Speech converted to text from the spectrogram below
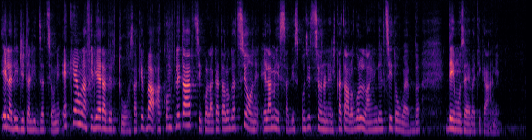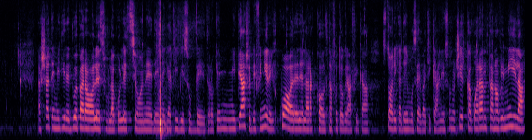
e la digitalizzazione e che è una filiera virtuosa che va a completarsi con la catalogazione e la messa a disposizione nel catalogo online del sito web dei Musei Vaticani. Lasciatemi dire due parole sulla collezione dei negativi su vetro, che mi piace definire il cuore della raccolta fotografica storica dei Musei Vaticani. Sono circa 49.000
